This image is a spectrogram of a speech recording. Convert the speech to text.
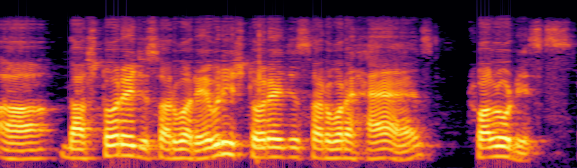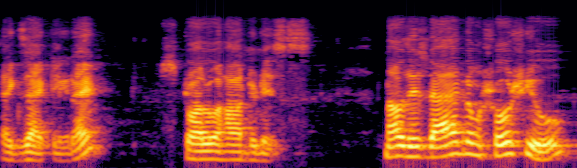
uh, the storage server, every storage server has 12 disks exactly, right? 12 hard disks. Now this diagram shows you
